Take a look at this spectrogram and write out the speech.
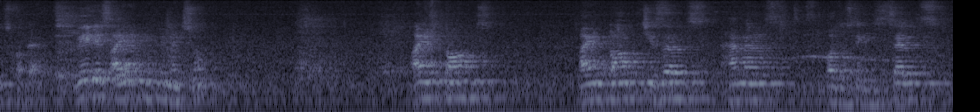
Use for that. Various iron implements, no? iron tongs, iron tong chisels, hammers, all those things, cells, uh,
